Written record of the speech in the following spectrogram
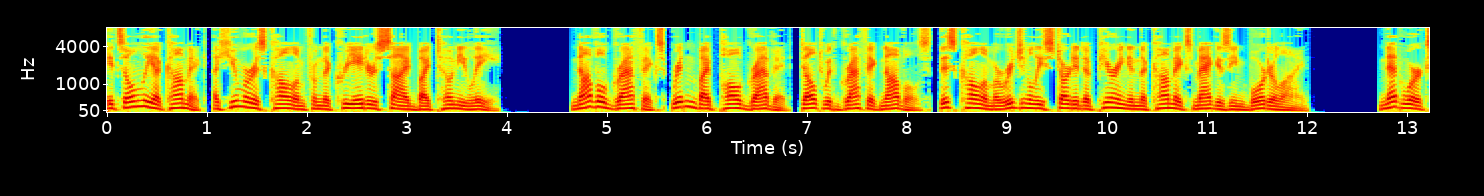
It's Only a Comic, a humorous column from the creator's side by Tony Lee. Novel Graphics, written by Paul Gravett, dealt with graphic novels. This column originally started appearing in the comics magazine Borderline. Networks,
